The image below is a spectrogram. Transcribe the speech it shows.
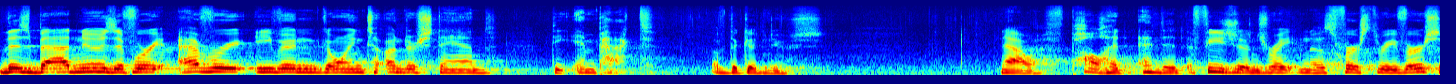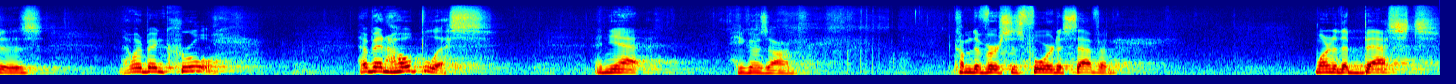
this bad news if we're ever even going to understand the impact of the good news. Now, if Paul had ended Ephesians right in those first three verses, that would have been cruel. That would have been hopeless. And yet, he goes on. Come to verses 4 to 7. One of the best,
